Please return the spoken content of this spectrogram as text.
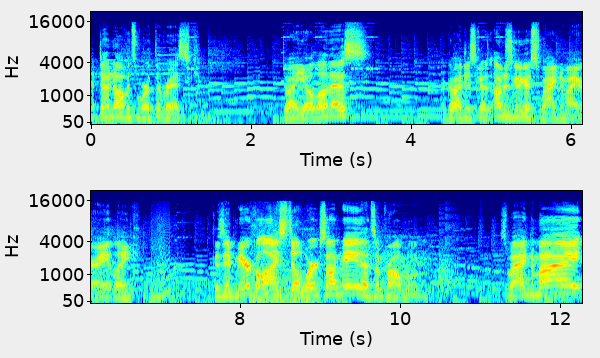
I don't know if it's worth the risk. Do I YOLO this? Or do I just go, I'm just gonna go Swagnemite, right? Like, because if Miracle Eye still works on me, that's a problem. Swagnemite,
